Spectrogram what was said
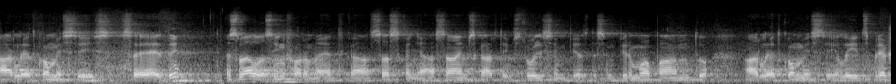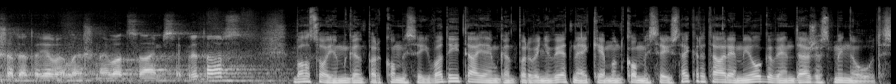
ārlietu komisijas sēdi. Es vēlos informēt, ka saskaņā ar Saimnes kārtības ruļu 151. pantu ārlietu komisija līdz priekšādētāja ievēlēšanai vada Saimnes sekretārs. Balsojumi gan par komisiju vadītājiem, gan par viņu vietniekiem un komisiju sekretāriem ilga vien dažas minūtes.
